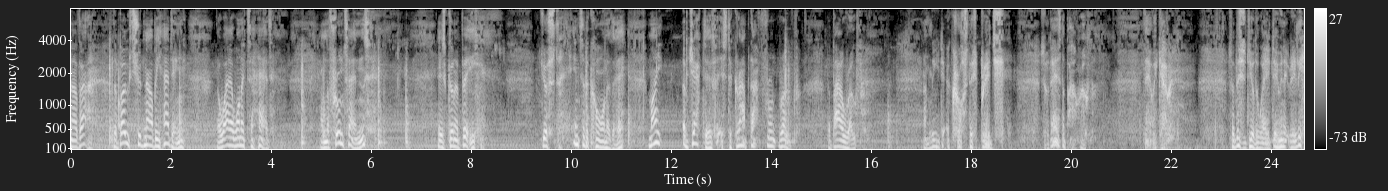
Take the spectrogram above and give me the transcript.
Now that the boat should now be heading the way I want it to head. And the front end is going to be just into the corner there. My objective is to grab that front rope, the bow rope, and lead it across this bridge. So there's the bow rope. There we go. So this is the other way of doing it really.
